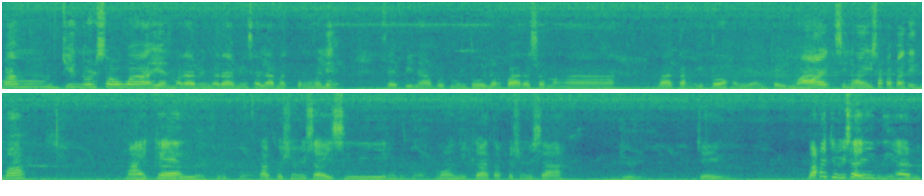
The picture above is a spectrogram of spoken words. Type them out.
Ma'am Jean Orsowa, ayan, maraming maraming salamat pong muli sa pinabot mong tulong para sa mga batang ito. Ayan, kay Mark, sino nga yung isa kapatid mo? Michael. Michael po. Tapos yung isa ay si Monica. Monica, tapos yung isa, Jay. Jane. Bakit yung isa hindi M?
